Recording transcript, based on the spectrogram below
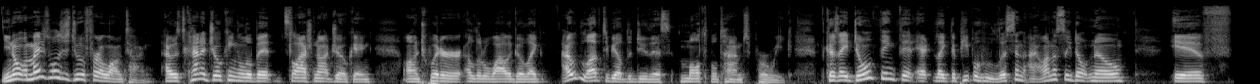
you know, I might as well just do it for a long time. I was kind of joking a little bit, slash not joking, on Twitter a little while ago. Like, I would love to be able to do this multiple times per week because I don't think that, eh, like, the people who listen, I honestly don't know if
